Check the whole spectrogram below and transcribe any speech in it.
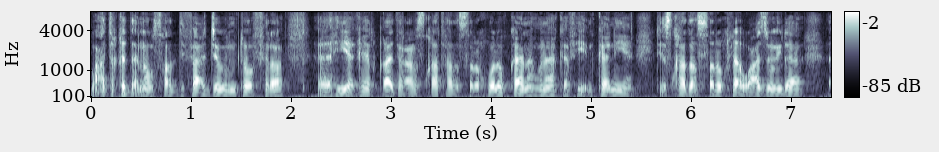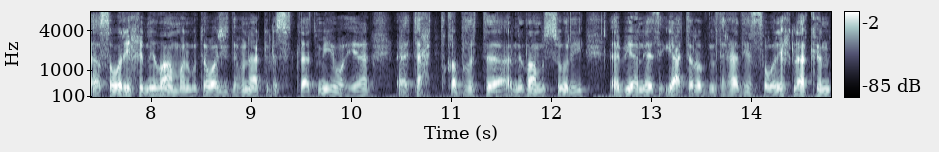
وأعتقد أن وساطة الدفاع الجوي المتوفرة هي غير قادرة على إسقاط هذا الصاروخ. ولو كان هناك في إمكانية لإسقاط الصاروخ لا أعزوا إلى صواريخ النظام المتواجدة هناك الاس 300 وهي تحت قبضة النظام السوري بأن يعترض مثل هذه الصواريخ لكن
